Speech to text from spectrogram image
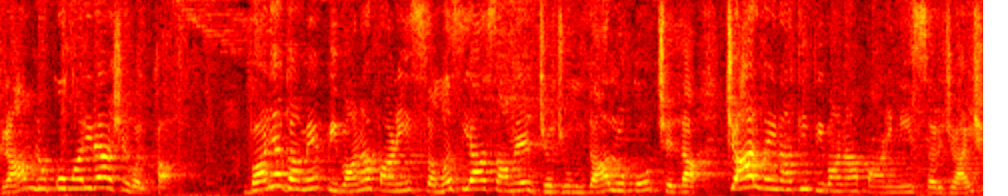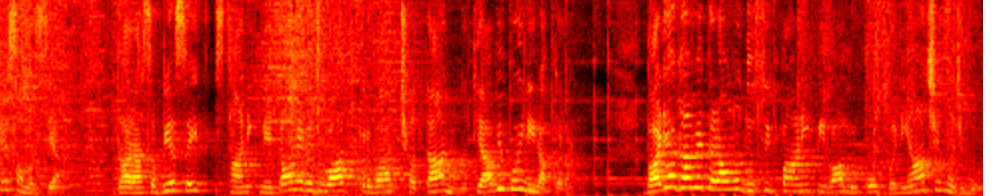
ગ્રામ લોકો મારી રહ્યા છે વલખા. વાડિયા ગામે પીવાના પાણી સમસ્યા સામે ઝઝૂમતા લોકો છેલ્લા ચાર મહિનાથી પીવાના પાણીની સર્જાય છે સમસ્યા. ધારાસભ્ય સહિત સ્થાનિક નેતાઓને રજૂઆત કરવા છતાં નથી આવ્યું કોઈ નિરાકરણ. વાડિયા ગામે તળાવનું દૂષિત પાણી પીવા લોકો બન્યા છે મજબૂર.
